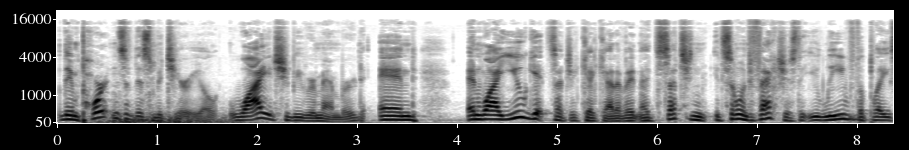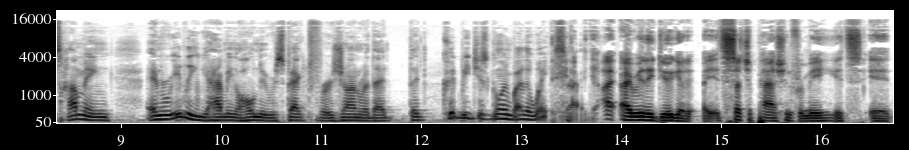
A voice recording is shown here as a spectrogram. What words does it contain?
the importance of this material, why it should be remembered, and and why you get such a kick out of it. And it's such an, it's so infectious that you leave the place humming and really having a whole new respect for a genre that that could be just going by the wayside. I, I really do get it. It's such a passion for me. It's it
